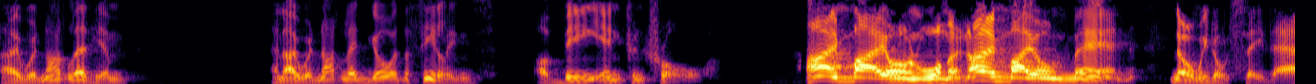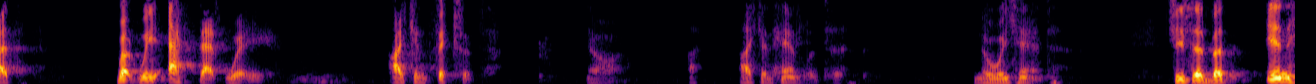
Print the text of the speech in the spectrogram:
I would not let Him, and I would not let go of the feelings of being in control. I'm my own woman. I'm my own man. No, we don't say that, but we act that way. I can fix it. No, I can handle it. No, we can't. She said, but in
